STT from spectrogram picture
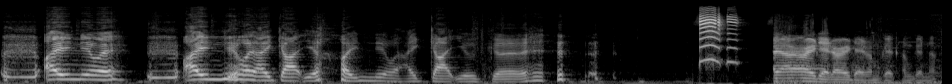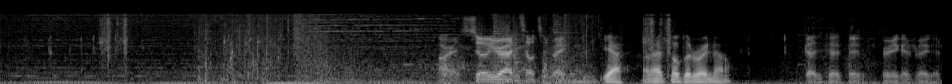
I knew it. I knew it. I got you. I knew it. I got you good. I I already did. I already did. I'm good. I'm good now. Alright, so you're at Tilted, right? Yeah, I'm at tilted right now. Good, good, good. Very good, very good.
